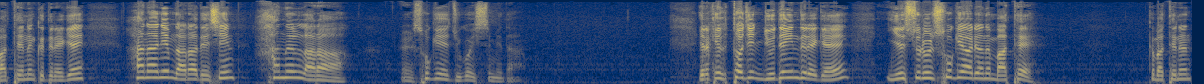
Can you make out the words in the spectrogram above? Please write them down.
마태는 그들에게 하나님 나라 대신 하늘 나라를 소개해 주고 있습니다. 이렇게 흩어진 유대인들에게 예수를 소개하려는 마태. 그 마태는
